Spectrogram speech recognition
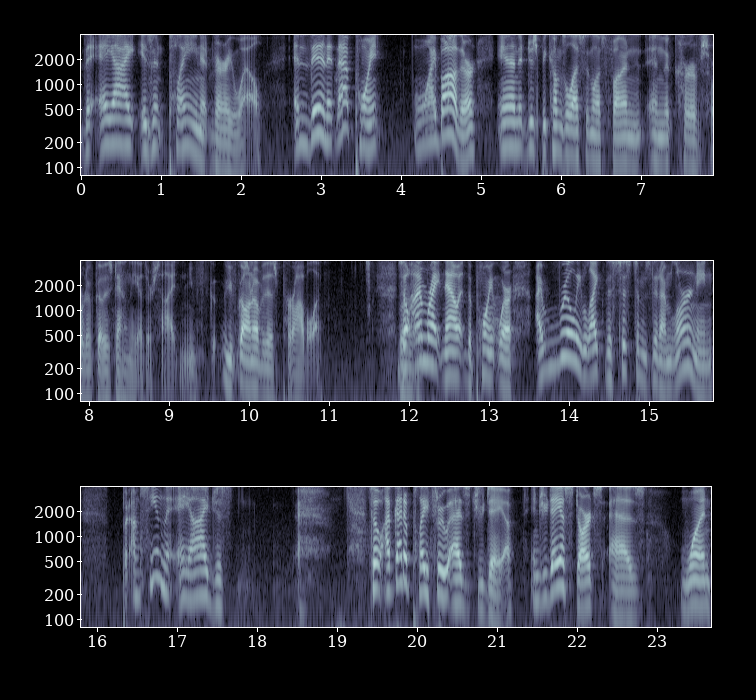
the AI isn't playing it very well. And then at that point, why bother? And it just becomes less and less fun, and the curve sort of goes down the other side, and you've you've gone over this parabola. So Right. I'm right now at the point where I really like the systems that I'm learning, but I'm seeing the AI just. So I've got to play through as Judea, and Judea starts as one.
